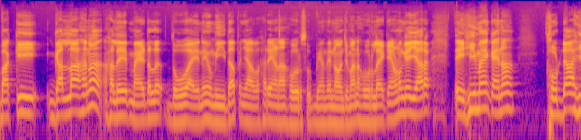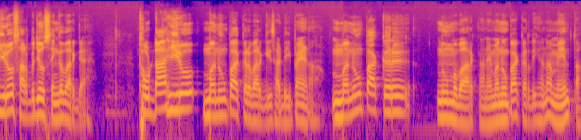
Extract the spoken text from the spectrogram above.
ਬਾਕੀ ਗੱਲ ਆ, ਹਨਾ, ਹਲੇ ਮੈਡਲ ਦੋ ਆਏ ਨੇ, ਉਮੀਦ ਆ, ਪੰਜਾਬ, ਹਰਿਆਣਾ ਹੋਰ ਸੂਬਿਆਂ ਦੇ ਨੌਜਵਾਨ ਹੋਰ ਲੈ ਕੇ ਆਉਣਗੇ। ਯਾਰ, ਇਹੀ ਮੈਂ ਕਹਿਣਾ, ਤੁਹਾਡਾ ਹੀਰੋ ਸਰਬਜੋਤ ਸਿੰਘ ਵਰਗਾ ਹੈ। ਤੁਹਾਡਾ ਹੀਰੋ ਮਨੂ ਭਾਕਰ ਵਰਗੀ ਸਾਡੀ ਭੈਣ ਆ। ਮਨੂ ਭਾਕਰ ਨੂੰ ਮੁਬਾਰਕਾਂ ਨੇ, ਮਨੂ ਭਾਕਰ ਦੀ ਹੈ ਨਾ ਮਿਹਨਤ ਆ।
